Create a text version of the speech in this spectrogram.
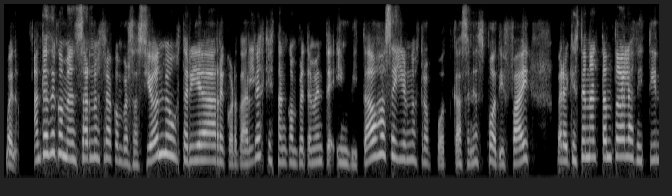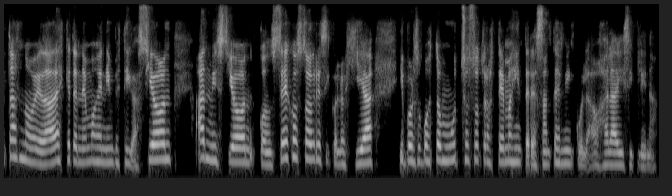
Bueno, antes de comenzar nuestra conversación, me gustaría recordarles que están completamente invitados a seguir nuestro podcast en Spotify para que estén al tanto de las distintas novedades que tenemos en investigación, admisión, consejos sobre psicología y por supuesto muchos otros temas interesantes vinculados a la disciplina.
